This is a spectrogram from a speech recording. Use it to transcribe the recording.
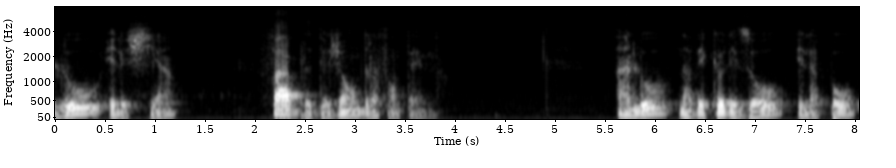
loup et le chien, fable de Jean de La Fontaine. Un loup n'avait que les os et la peau,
